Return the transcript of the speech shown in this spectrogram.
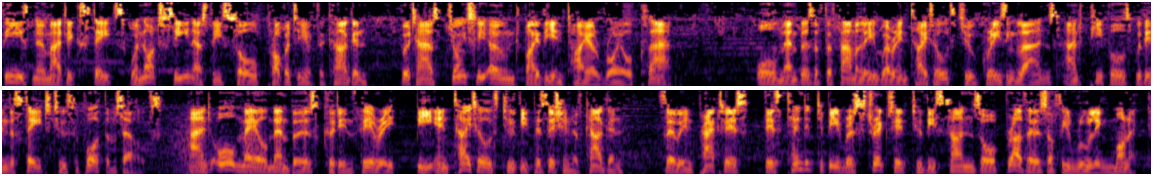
These nomadic states were not seen as the sole property of the Khagan, but as jointly owned by the entire royal clan. All members of the family were entitled to grazing lands and peoples within the state to support themselves, and all male members could in theory be entitled to the position of Kagan, though in practice this tended to be restricted to the sons or brothers of the ruling monarch.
